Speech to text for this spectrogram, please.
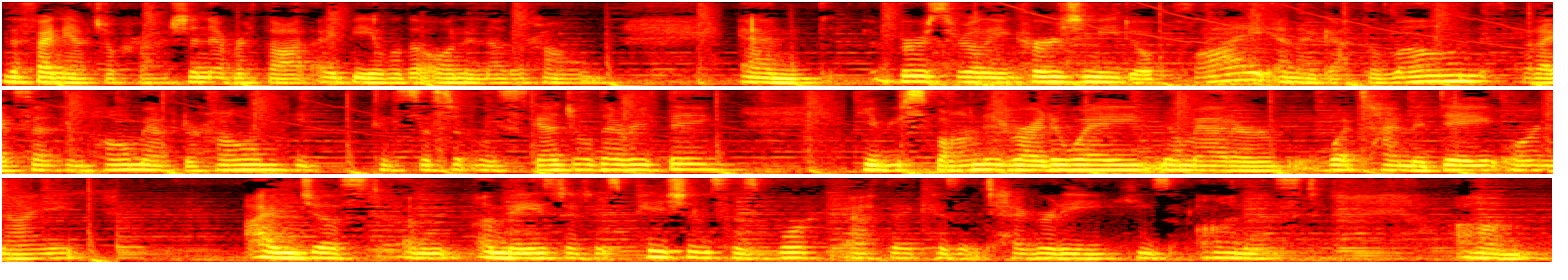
the financial crash. I never thought I'd be able to own another home. And Bruce really encouraged me to apply, and I got the loan. But I sent him home after home. He consistently scheduled everything. He responded right away, no matter what time of day or night. I'm just um, amazed at his patience, his work ethic, his integrity. He's honest. Um,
